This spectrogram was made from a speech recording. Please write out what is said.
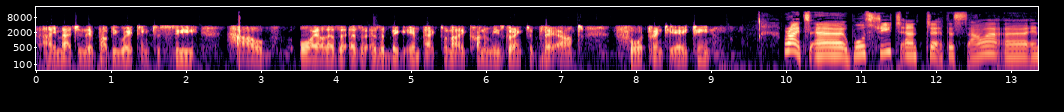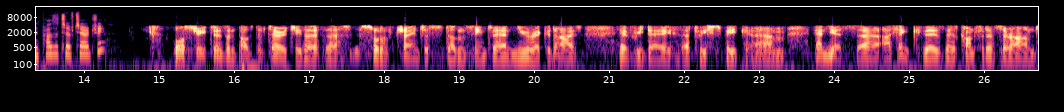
I imagine they're probably waiting to see how oil as a as a as a big impact on our economy is going to play out for 2018. Right, uh, Wall Street at uh, this hour uh, in positive territory. Wall Street is in positive territory. The, the, the, sort of train just doesn't seem to end new record highs every day that we speak. Um, and yes, uh, I think there's there's confidence around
